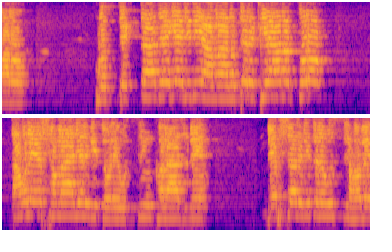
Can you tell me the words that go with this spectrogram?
মারো। প্রত্যেকটা জায়গায় যদি আমানতের খেয়ানত করো, তাহলে সমাজের ভিতরে উশৃঙ্খলা আসবে, ব্যবসার ভিতরে উশৃঙ্খলা হবে।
